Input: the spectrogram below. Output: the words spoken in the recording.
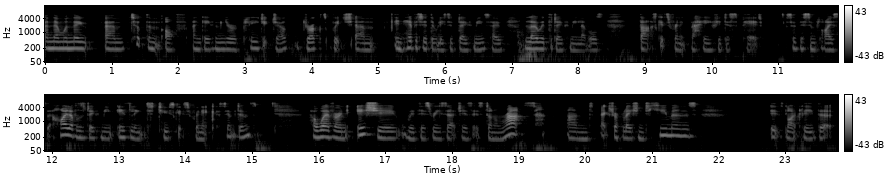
and then when they um, took them off and gave them neuroleptic drug, drugs which um, inhibited the release of dopamine, so lowered the dopamine levels, that schizophrenic behaviour disappeared. So this implies that high levels of dopamine is linked to schizophrenic symptoms. However, an issue with this research is it's done on rats and extrapolation to humans. It's likely that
